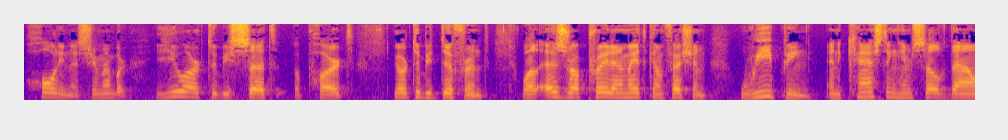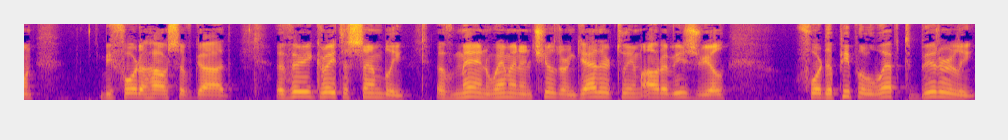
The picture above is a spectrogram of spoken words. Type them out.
holiness. Remember, you are to be set apart. You are to be different. While Ezra prayed and made confession, weeping and casting himself down before the house of God, a very great assembly of men, women, and children gathered to him out of Israel, for the people wept bitterly.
